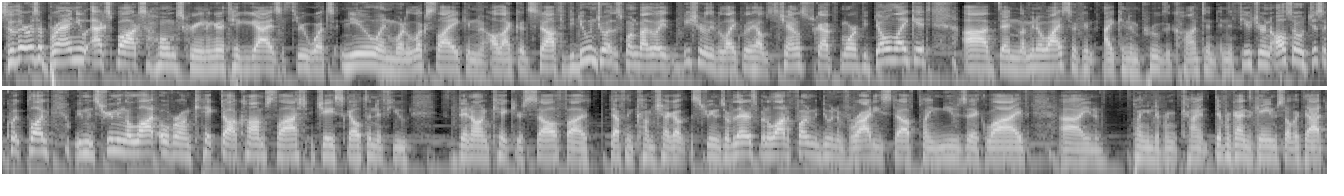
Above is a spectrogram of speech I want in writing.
So there is a brand new Xbox home screen. I'm going to take you guys through what's new and what it looks like and all that good stuff. If you do enjoy this one, by the way, be sure to leave a like. Really helps the channel. Subscribe for more. If you don't like it, uh, then let me know why so I can, I can improve the content in the future. And also, just a quick plug, we've been streaming a lot over on kick.com slash jskeleton. If you've been on Kick yourself, uh, definitely come check out the streams over there. It's been a lot of fun. We've been doing a variety of stuff, playing music live, uh, you know, playing different kind different kinds of games, stuff like that.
